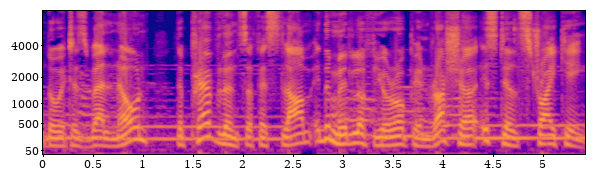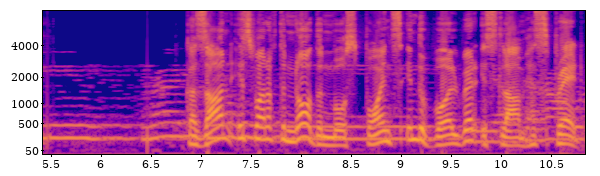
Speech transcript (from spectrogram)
Though it is well known, the prevalence of Islam in the middle of European Russia is still striking. Kazan is one of the northernmost points in the world where Islam has spread.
